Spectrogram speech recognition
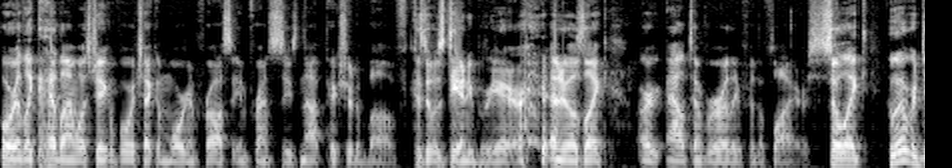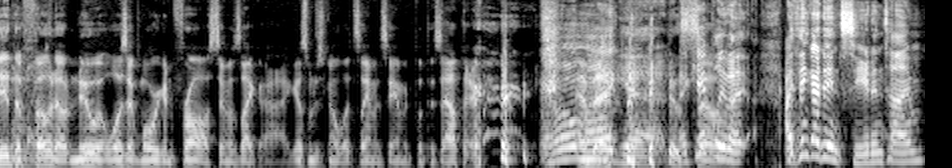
or like the headline was Jakub Voracek and Morgan Frost in parentheses not pictured above because it was Danny Briere, and it was like are out temporarily for the Flyers. So like whoever did the oh photo God. knew it wasn't Morgan Frost and was like, ah, I guess I'm just gonna let Sam and Sammy put this out there. oh my then, God! I can't so, believe I. I think I didn't see it in time,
